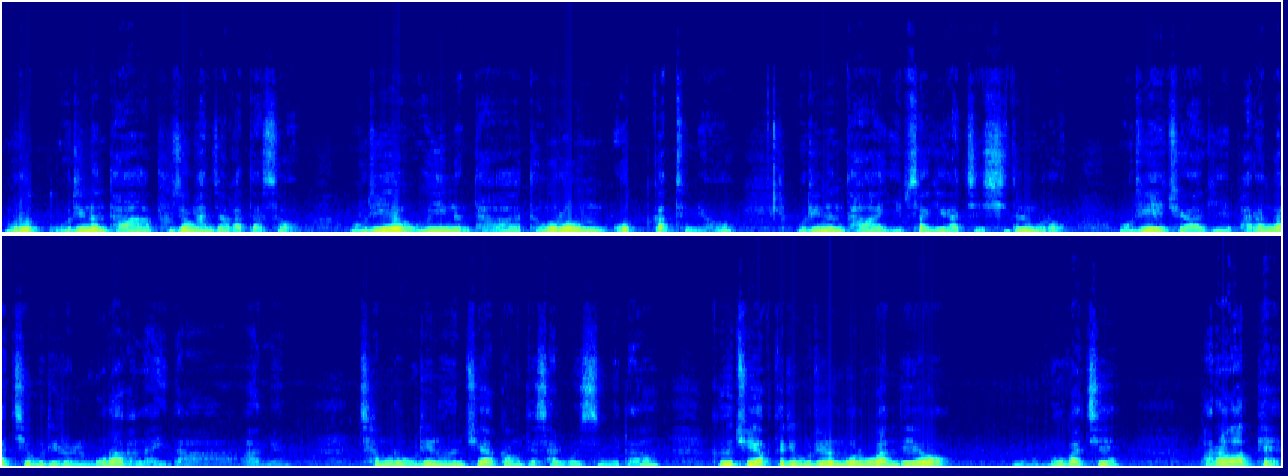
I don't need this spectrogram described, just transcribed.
무릇 우리는 다 부정한 자 같아서 우리의 의는 다 더러운 옷 같으며 우리는 다 잎사귀 같이 시들므로 우리의 죄악이 바람같이 우리를 몰아가나이다. 아멘. 참으로 우리는 죄악 가운데 살고 있습니다. 그 죄악들이 우리를 몰고 간대요. 뭐같이? 바람 앞에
